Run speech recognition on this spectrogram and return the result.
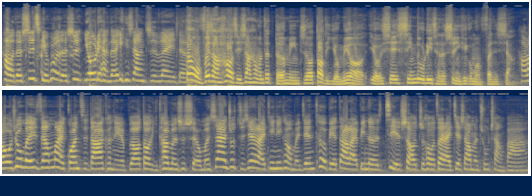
好的事情，或者是？优良的印象之类的，但我非常好奇，像他们在得名之后，到底有没有有一些心路历程的事情可以跟我们分享？好了，我觉得我们一直这样卖关子，大家可能也不知道到底他们是谁。我们现在就直接来听听看我们今天特别大来宾的介绍，之后再来介绍他们出场吧。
